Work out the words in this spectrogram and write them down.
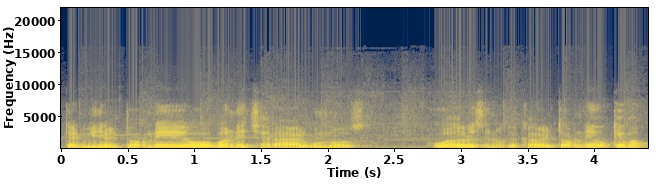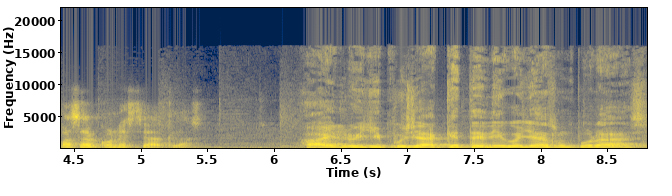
termine el torneo? ¿Van a echar a algunos jugadores en lo que acabe el torneo? ¿Qué va a pasar con este Atlas? Ay, Luigi, pues ya, ¿qué te digo? Ya son puras.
